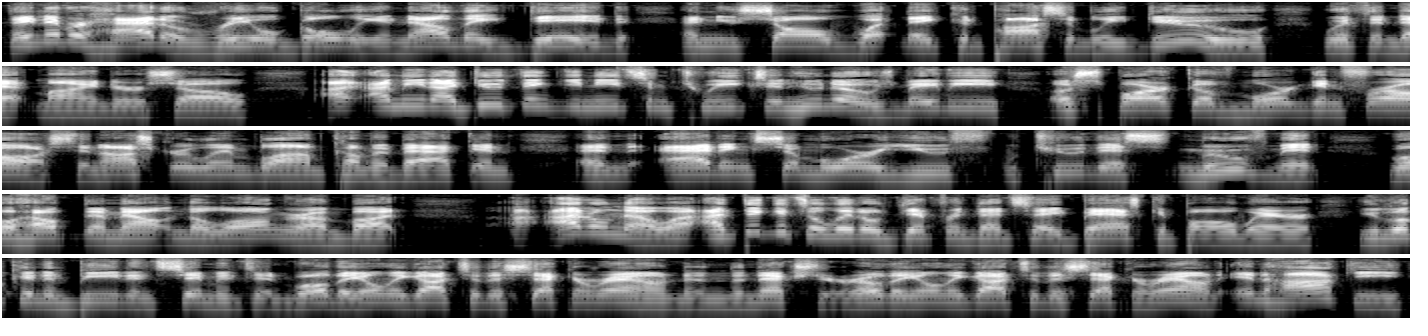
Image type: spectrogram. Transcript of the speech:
they never had a real goalie, and now they did, and you saw what they could possibly do with a netminder. So, I, I mean, I do think you need some tweaks, and who knows, maybe a spark of Morgan Frost and Oskar Lindblom coming back and, and adding some more youth to this movement will help them out in the long run. But I don't know. I think it's a little different than say basketball, where you look at Embiid and Simmons, and well, they only got to the second round, and the next year, oh, they only got to the second round. In hockey,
